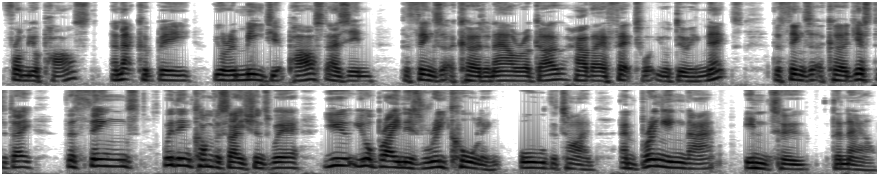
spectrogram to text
from your past, and that could be your immediate past, as in the things that occurred an hour ago, how they affect what you're doing next, the things that occurred yesterday, the things within conversations where you your brain is recalling all the time and bringing that into the now.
